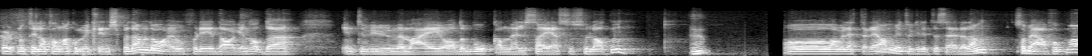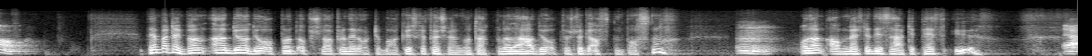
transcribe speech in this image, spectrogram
hørt noe til at han har kommet i clinch med dem, det var jo fordi Dagen hadde intervju med meg og hadde bokanmeldelse av Jesus-soldaten. Ja. Og det var vel etter det han begynte å kritisere dem, som jeg har fått med meg. i hvert fall. Jeg bare tenker på, Du hadde jo opp et oppslag for en del år tilbake. husker jeg første gang kontakt med Da hadde jo oppslag i Aftenposten. Mm. Og han anmeldte disse her til PFU. Ja.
